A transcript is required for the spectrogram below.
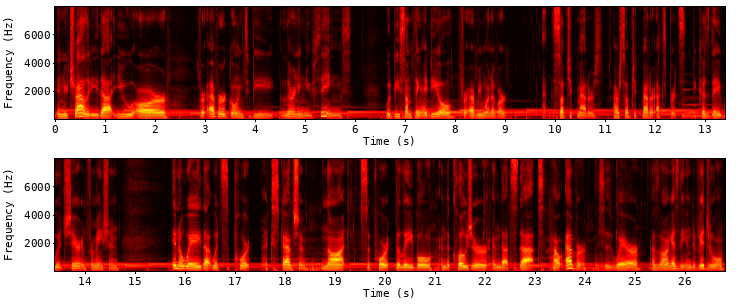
in neutrality that you are forever going to be learning new things would be something ideal for every one of our uh, subject matters, our subject matter experts, because they would share information in a way that would support expansion, not support the label and the closure, and that's that. However, this is where, as long as the individual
